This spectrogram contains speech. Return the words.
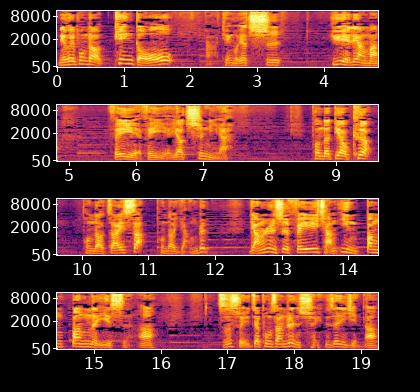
你会碰到天狗啊，天狗要吃月亮吗？非也非也，要吃你啊！碰到吊客，碰到灾煞，碰到阳刃，阳刃是非常硬邦邦的意思啊。止水再碰上壬水 壬寅啊，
